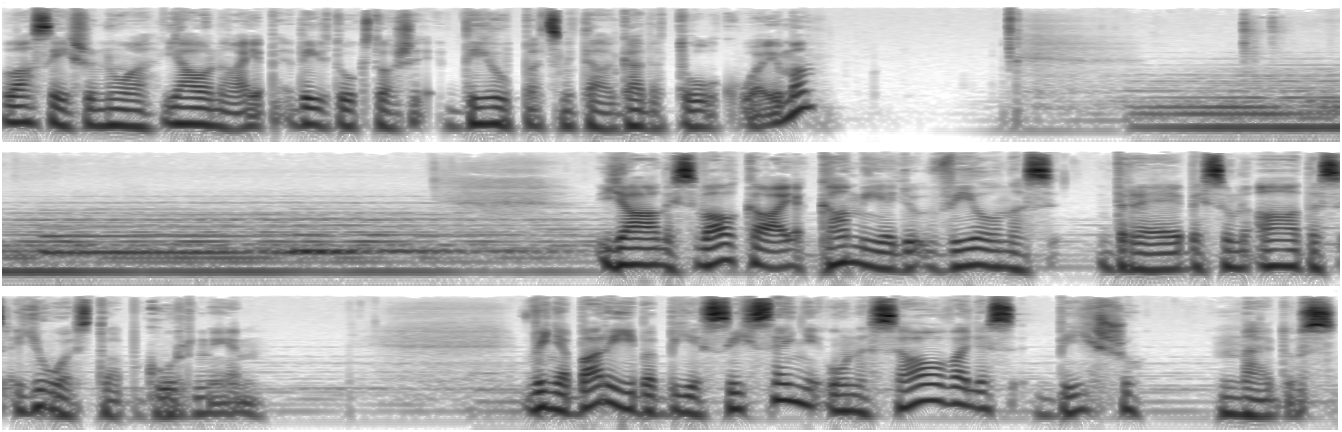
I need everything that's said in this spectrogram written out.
Lasīšu no jaunā, jeb 2012. gada tulkojuma. Jānis valkāja kamieļu vilnas drēbes un ādas jostu ap gurniem. Viņa barība bija siseņi un sauvaļas bišu medus.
